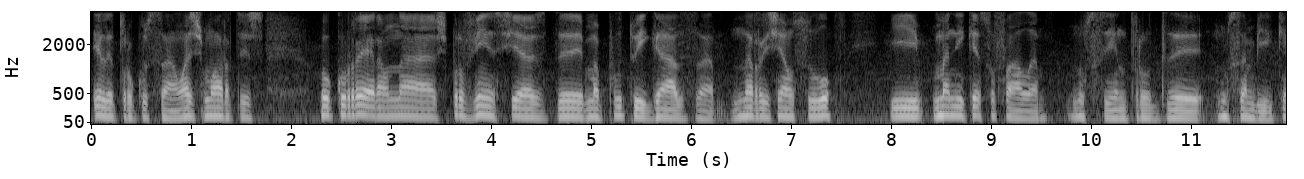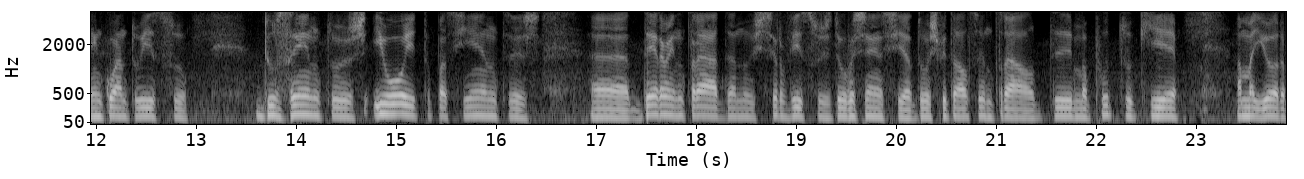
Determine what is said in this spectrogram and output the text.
eletrocução. As mortes ocorreram nas províncias de Maputo e Gaza, na região sul, e Manique-Sofala, no centro de Moçambique. Enquanto isso, 208 pacientes uh, deram entrada nos serviços de urgência do Hospital Central de Maputo, que é a maior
